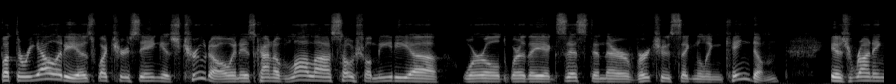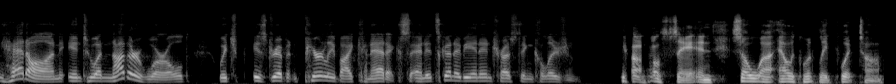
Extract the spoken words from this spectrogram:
But the reality is, what you're seeing is Trudeau in his kind of la la social media world where they exist in their virtue signaling kingdom is running head on into another world which is driven purely by kinetics. And it's going to be an interesting collision. I'll say it. And so uh, eloquently put, Tom.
